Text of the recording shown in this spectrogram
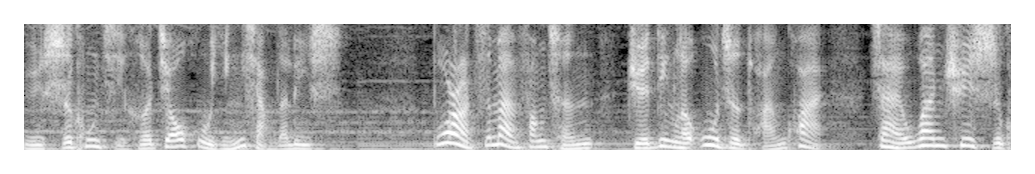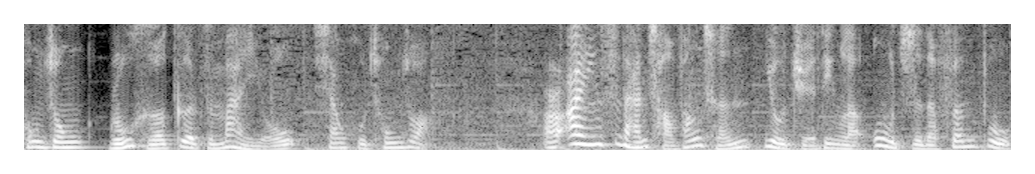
与时空几何交互影响的历史。波尔兹曼方程决定了物质团块在弯曲时空中如何各自漫游、相互冲撞，而爱因斯坦场方程又决定了物质的分布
